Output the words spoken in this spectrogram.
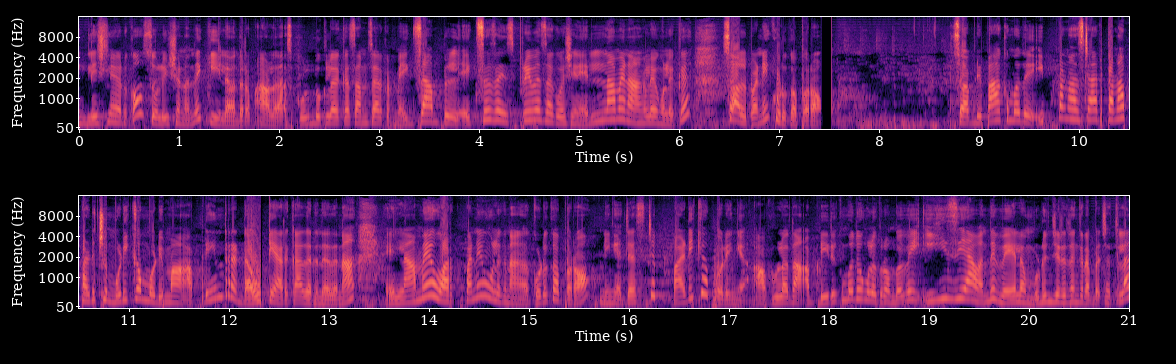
இங்கிலீஷ்லேயும் இருக்கும் சொல்யூஷன் வந்து கீழே வந்துடும் அவ்வளோதான் ஸ்கூல் புக்கில் இருக்க சம்ஸாக இருக்கட்டும் எக்ஸாம்பிள் எக்ஸசைஸ் ப்ரீவியஸாக கொஷின் எல்லாமே நாங்களே உங்களுக்கு சால்வ் பண்ணி கொடுக்க போகிறோம் ஸோ அப்படி பார்க்கும்போது இப்போ நான் ஸ்டார்ட் பண்ணால் படித்து முடிக்க முடியுமா? அப்படின்ற டவுட் யாருக்காவது இருந்ததுன்னா எல்லாமே ஒர்க் பண்ணி உங்களுக்கு நாங்கள் கொடுக்க போகிறோம் நீங்கள் ஜஸ்ட்டு படிக்க போகிறீங்க அவ்வளோதான் அப்படி இருக்கும்போது உங்களுக்கு ரொம்பவே ஈஸியாக வந்து வேலை முடிஞ்சிருதுங்கிற பட்சத்தில்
